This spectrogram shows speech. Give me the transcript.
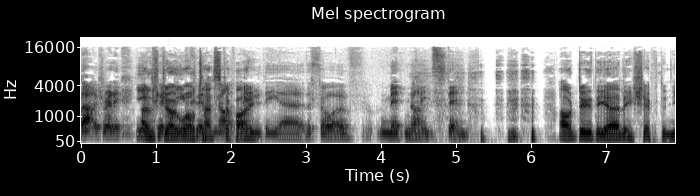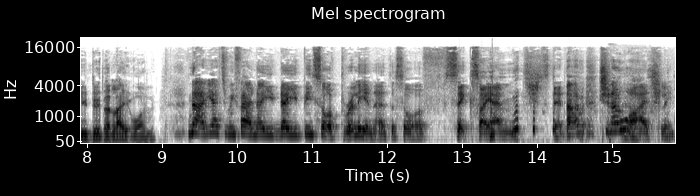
that was really you as could, Joe you will could testify. Not do the uh, the sort of midnight stint. I'll do the early shift and you do the late one. no, yeah. To be fair, no, you no, you'd be sort of brilliant at the sort of six a.m. stint. That do you know what? Actually,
